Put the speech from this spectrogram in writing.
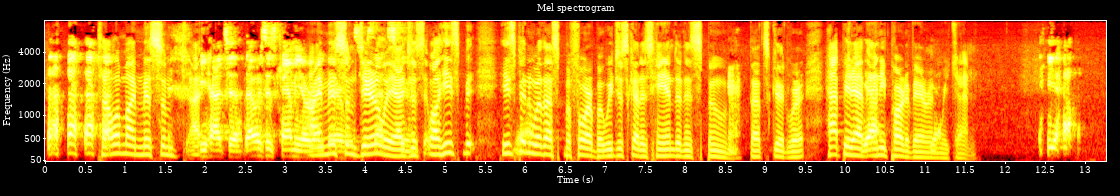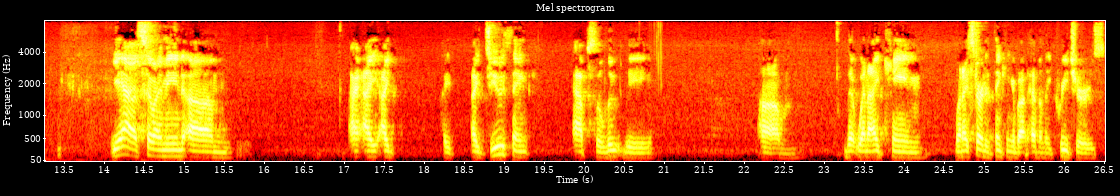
tell him I miss him. I, He had to. That was his cameo. Right I miss him was just that dearly. I just well, he's been, he's been Yeah. with us before, but we just got his hand and his spoon. That's good. We're happy to have Yeah. any part of Aaron Yeah. we can. yeah yeah so i mean um, I, I, I, I do think absolutely um, that when i came when i started thinking about heavenly creatures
